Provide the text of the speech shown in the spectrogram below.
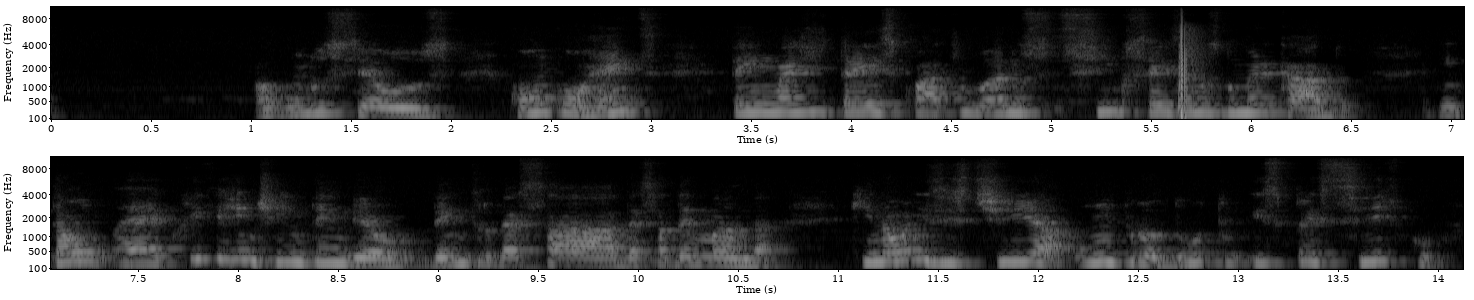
alguns dos seus concorrentes tem mais de 3, 4 anos, 5, 6 anos no mercado. Então, é, o que, que a gente entendeu dentro dessa, dessa demanda? Que não existia um produto específico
